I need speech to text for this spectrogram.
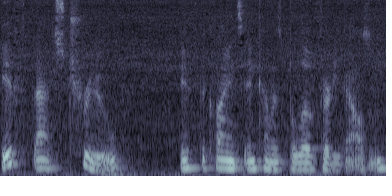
If that's true, if the client's income is below 30,000,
